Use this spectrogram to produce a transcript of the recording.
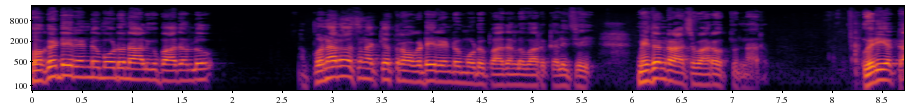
ఒకటి రెండు మూడు నాలుగు పాదంలో పునర్వస నక్షత్రం ఒకటి రెండు మూడు పాదంలో వారు కలిసి మిథున రాశి వారు అవుతున్నారు. వీరి యొక్క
